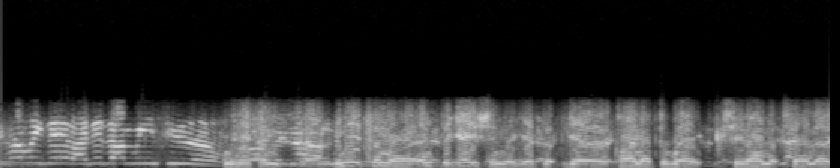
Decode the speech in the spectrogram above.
really did. I did not mean to though. We need some, we need some uh, instigation to get the, get her to climb up the rope. She don't, she don't know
